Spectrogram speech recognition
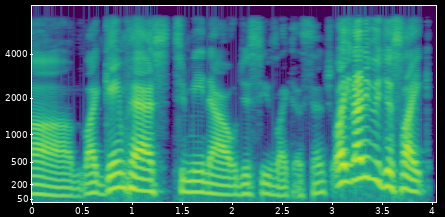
Um, like Game Pass to me now just seems like essential. Like not even just like,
